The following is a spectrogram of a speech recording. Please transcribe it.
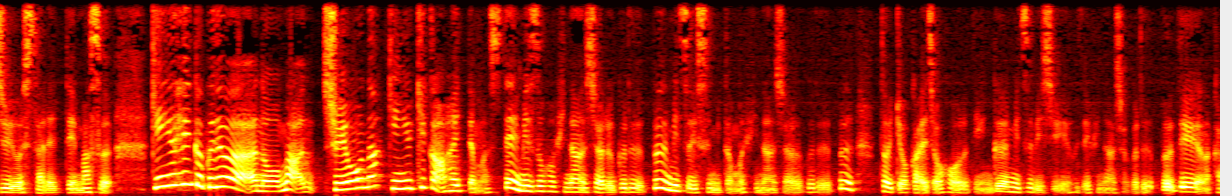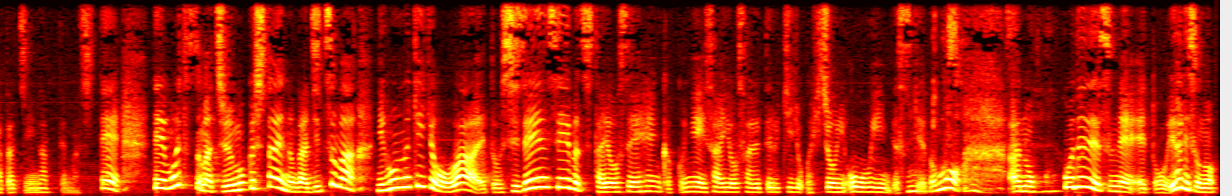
重要視されています。金融変革ではあの、まあ、主要な金融機関入ってましてみずほフィナンシャルグループ三井住友フィナンシャルグループ東京海上ホールディング三菱 UFJ フィナンシャルグループというような形になってましてでもう一つまあ注目したいのが実は日本の企業は、えっと、自然生物多様性変革に採用されている企業が非常に多いんですけれども、うんね、あのここでですね、えっと、やはりその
